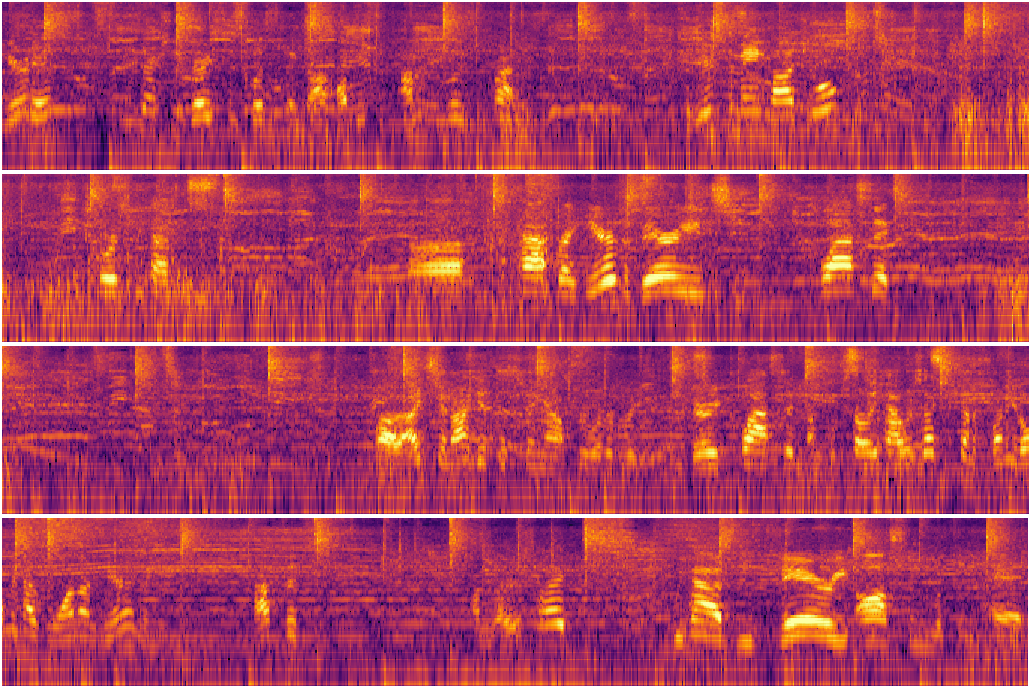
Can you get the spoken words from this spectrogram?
Here it is. It's actually very simplistic. I'll, I'll be, I'm really surprised. So here's the main module. Of course, we have uh, hat right here, the very classic. Wow, I cannot get this thing out for whatever reason. Very classic Uncle Charlie hat, which is actually kind of funny. It only has one on here, and then half it's on the other side. we have the very awesome looking head.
